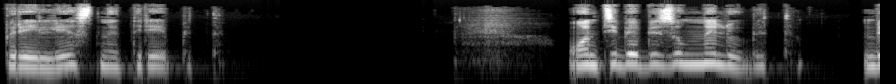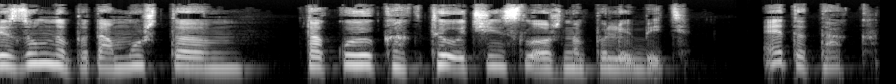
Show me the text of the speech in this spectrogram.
прелестный трепет. «Он тебя безумно любит. Безумно, потому что такую, как ты, очень сложно полюбить. Это так.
